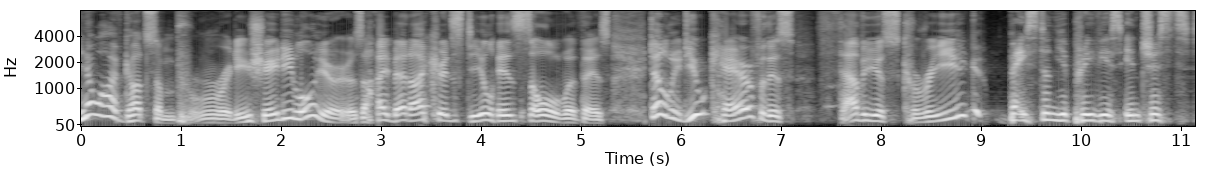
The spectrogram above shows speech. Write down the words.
You know, I've got some pretty shady lawyers. I bet I could steal his soul with this. Tell me, do you care for this Thavius Kreeg? Based on your previous interests,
